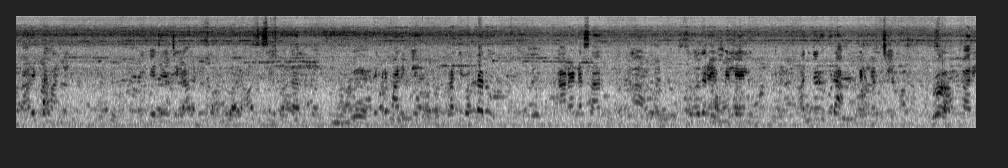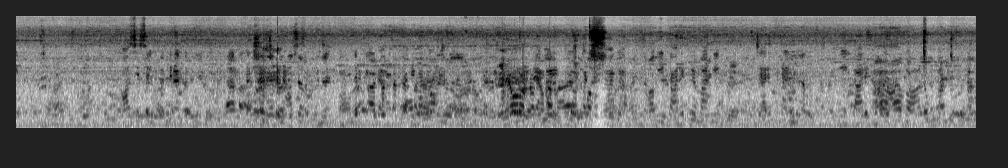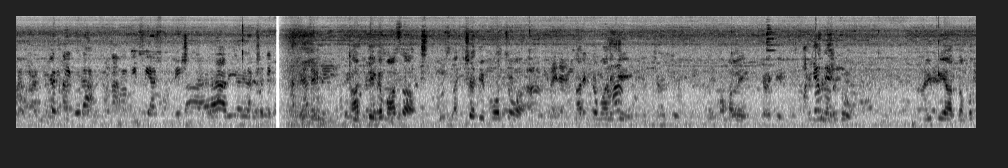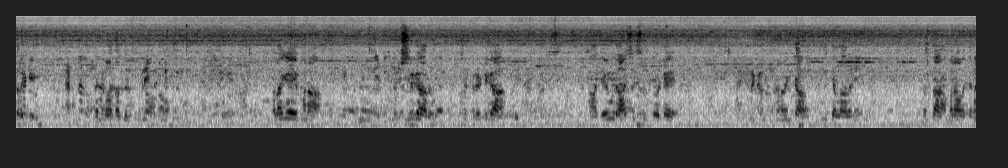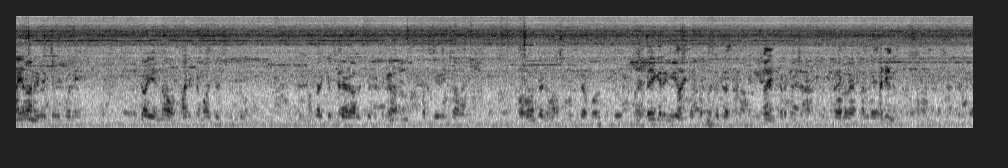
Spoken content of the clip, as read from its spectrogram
కార్యక్రమాన్ని దిగ్విజయం చేయాలని స్వామివారి ఆశీస్సులు పొందాలని కోరుతున్నాను ఇక్కడ మనకి ప్రతి ఒక్కరూ నారాయణ సారు సోదర ఎమ్మెల్యేలు అందరూ కూడా ఇక్కడికి వచ్చి స్వామివారి ఆశీస్సులు పొందినందుకు దర్శించుకున్న ఆశీస్సులు పొందినందుకు అందరికీ ఈ కార్యక్రమాన్ని జరిపినందుకు ఈ పంచుకున్న ప్రతి ఒక్కరికి కూడా మా విపిఆర్ ఫౌండేషన్ లక్ష కార్తీక మాస లక్ష దీపోత్సవ కార్యక్రమానికి మమ్మల్ని ఇక్కడికి పిలిచినందుకు బీపీఆర్ దంపతులకి ధన్యవాదాలు తెలుపుకుంటా ఉన్నాం అలాగే మన మినిస్టర్ గారు చెప్పినట్టుగా ఆ దేవుడి ఆశీస్సులతోటే మనం ఇంకా ముందుకెళ్ళాలని కొంత అమరావతి నగరాన్ని తెచ్చుకొని ఇంకా ఎన్నో కార్యక్రమాలు చేసుకుంటూ అందరికీ ఉద్యోగాలు వచ్చేటట్టుగా అక్కడ జీవించాలని భగవంతుని మనస్ఫూర్తిగా కోరుకుంటూ ఉదయగిరి నియోజకవర్గ ప్రజల తరఫున ఇక్కడికి వచ్చిన సోదర ఎమ్మెల్యే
